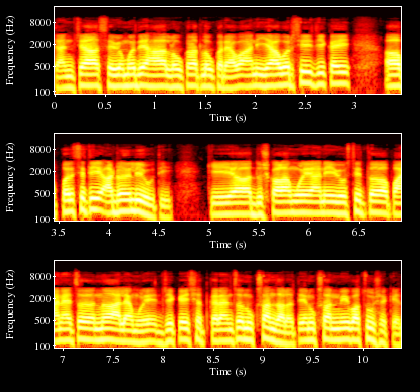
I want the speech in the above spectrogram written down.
त्यांच्या सेवेमध्ये हा लवकरात लवकर यावा. आणि यावर्षी जी काही परिस्थिती आढळली होती की दुष्काळामुळे आणि व्यवस्थित पाण्याचं न आल्यामुळे जे काही शेतकऱ्यांचं नुकसान झालं ते नुकसान मी वाचवू शकेल.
